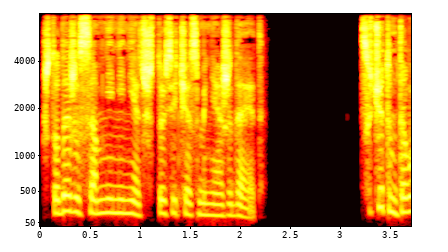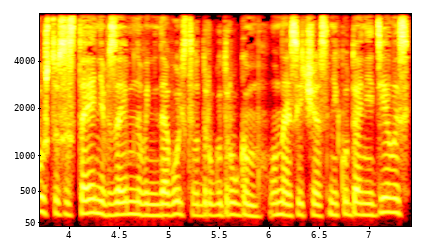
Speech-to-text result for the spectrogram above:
что даже сомнений нет, что сейчас меня ожидает. С учетом того, что состояние взаимного недовольства друг другом у нас сейчас никуда не делось,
